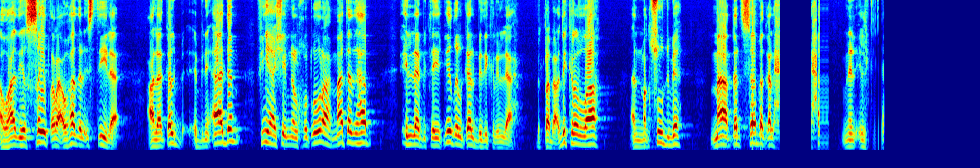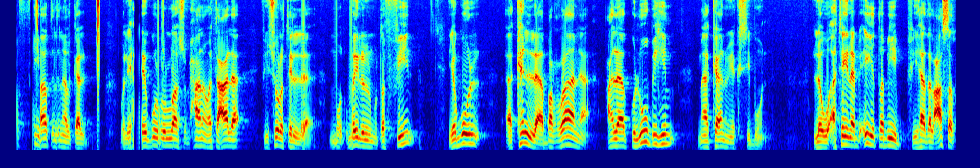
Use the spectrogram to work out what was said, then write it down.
أو هذه السيطرة أو هذا الاستيلاء على قلب ابن آدم فيها شيء من الخطورة ما تذهب إلا بتيقيظ القلب بذكر الله. بالطبع ذكر الله المقصود به ما قد سبق الحد من الالتزام في باطن القلب. ولهذا يقول الله سبحانه وتعالى في سورة ويل للمطففين يقول كلا برانا على قلوبهم ما كانوا يكسبون. لو أتينا بأي طبيب في هذا العصر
